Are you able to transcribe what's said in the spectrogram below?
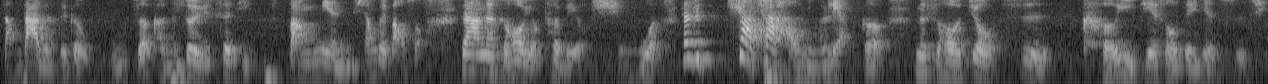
长大的这个舞者，可能对于身体方面相对保守，所以他那时候有特别有询问，但是恰恰好你们两个那时候就是可以接受这件事情，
